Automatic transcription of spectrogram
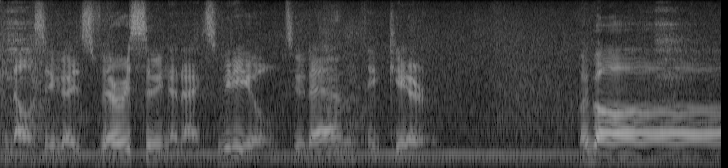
And I'll see you guys very soon in the next video. Till then, take care. Bye bye.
